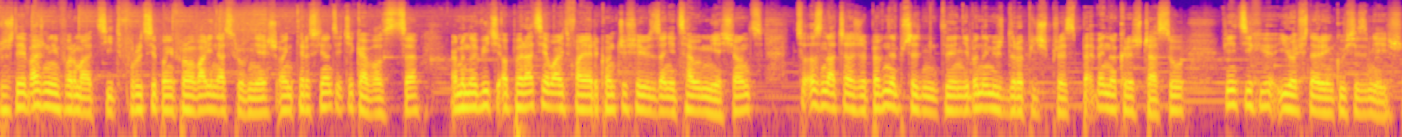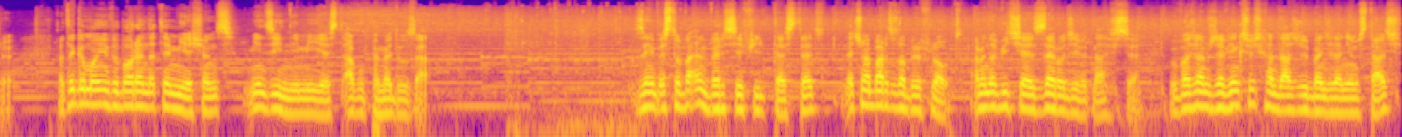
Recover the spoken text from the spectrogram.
Oprócz tej ważnej informacji, twórcy poinformowali nas również o interesującej ciekawostce, a mianowicie operacja Wildfire kończy się już za niecały miesiąc, co oznacza, że pewne przedmioty nie będą już dropić przez pewien okres czasu, więc ich ilość na rynku się zmniejszy. Dlatego moim wyborem na ten miesiąc, innymi jest AWP Meduza. Zainwestowałem w wersję Field Tested, lecz ma bardzo dobry float, a mianowicie 0,19. Uważam, że większość handlarzy będzie na nią stać.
